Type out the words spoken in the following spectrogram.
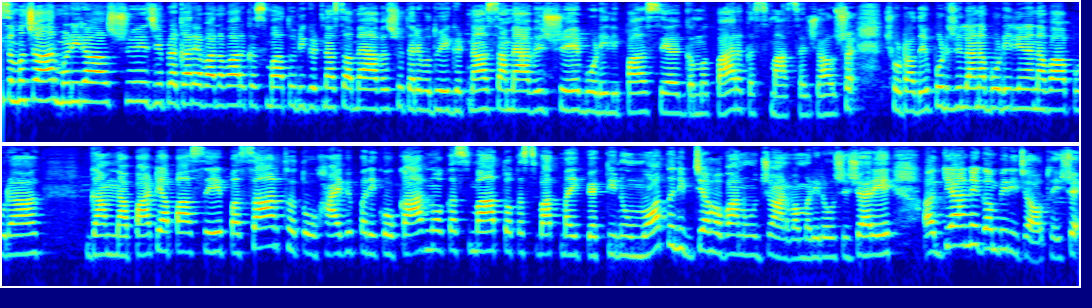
સમાચાર મળી રહ્યા છે. જે પ્રકારે અવારનવાર અકસ્માતોની ઘટના સામે આવે છે, ત્યારે વધુ એક ઘટના સામે આવી છે. બોડેલી પાસે ગમકવાર અકસ્માત સર્જાયો છે. છોટાઉદેપુર જિલ્લાના બોડેલીના નવાપુરા ગામના પાટિયા પાસે પસાર થતો હાઈવે પર એક કારનો અકસ્માત, તો અકસ્માતમાં એક વ્યક્તિનું મોત નિપજ્યા હોવાનું જાણવા મળી રહ્યું છે, જ્યારે અગિયારને ગંભીર ઇજાઓ થઈ છે.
